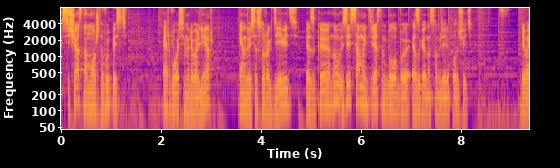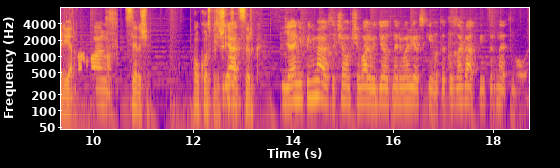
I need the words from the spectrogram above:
Сейчас нам можно выпасть R8 револьвер, М249, СГ. Ну, здесь самое интересное было бы СГ на самом деле получить. Револьвер. Нормально. Следующий. О, господи, что Я- за цирк? Я не понимаю, зачем вообще Valve делать на револьвер скин. Вот это загадка интернета новая.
